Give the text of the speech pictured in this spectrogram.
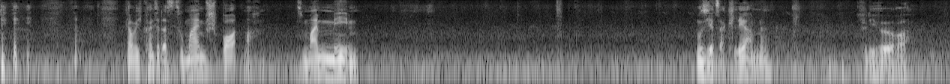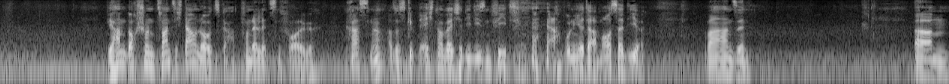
ich glaube, ich könnte das zu meinem Sport machen zu meinem Mem. Muss ich jetzt erklären, ne? Für die Hörer. Wir haben doch schon 20 Downloads gehabt von der letzten Folge. Krass, ne? Also es gibt echt noch welche, die diesen Feed abonniert haben, außer dir. Wahnsinn. Ähm,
